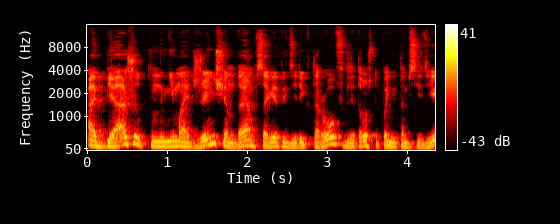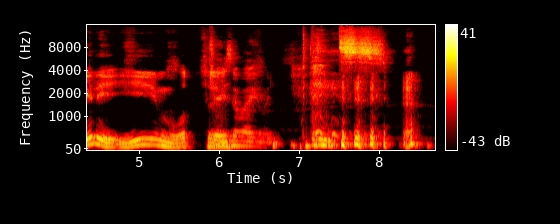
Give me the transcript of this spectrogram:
обяжут нанимать женщин да, в советы директоров для того, чтобы они там сидели и вот... э, Чай заваривали.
